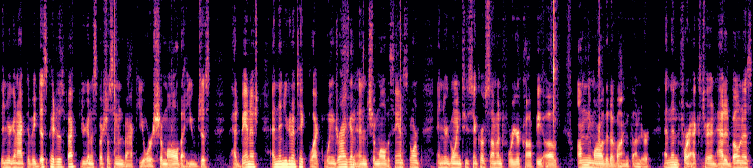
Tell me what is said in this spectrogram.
then you're going to activate Dissipator's effect, you're going to special summon back your Shamal that you just had banished. And then you're going to take Black Winged Dragon and Shamal the Sandstorm, and you're going to Synchro Summon for your copy of Omnimaro the Divine Thunder. And then for extra and added bonus,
